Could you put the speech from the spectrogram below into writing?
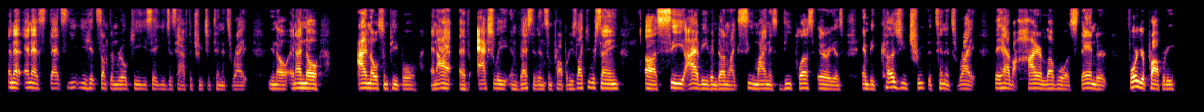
and that and that's that's you, you hit something real key you said you just have to treat your tenants right you know and i know i know some people and i have actually invested in some properties like you were saying uh c i've even done like c minus d plus areas and because you treat the tenants right they have a higher level of standard for your property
